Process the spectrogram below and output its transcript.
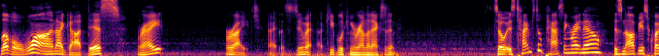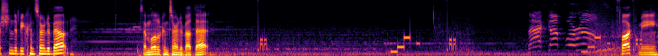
Level 1, I got this. Right? Right. Alright, let's zoom out. I keep looking around on accident. So, is time still passing right now? Is an obvious question to be concerned about? So I'm a little concerned about that. Back up or else. Fuck me.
